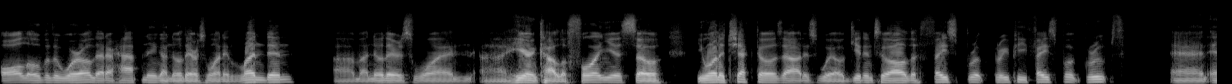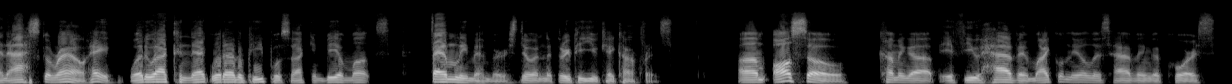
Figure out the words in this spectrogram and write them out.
all over the world that are happening. I know there's one in London. Um, I know there's one uh, here in California. So you want to check those out as well. Get into all the Facebook, 3P Facebook groups and and ask around hey where do i connect with other people so i can be amongst family members during the 3p uk conference? Um, also coming up if you haven't michael neill is having a course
